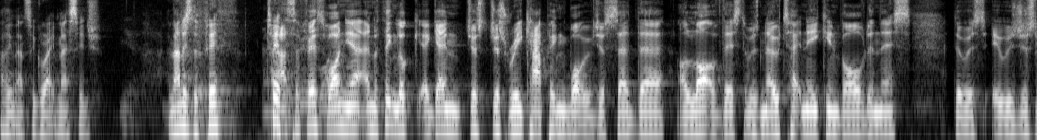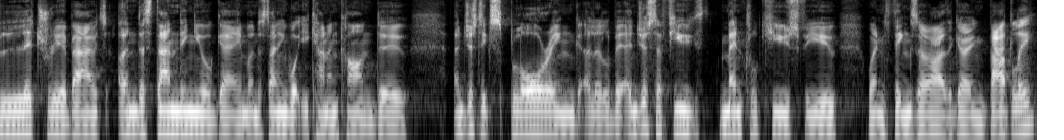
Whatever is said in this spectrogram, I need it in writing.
I think that's a great message. Yeah. And that is the fifth tip. That's the fifth one, yeah. And I think, look, again, just just recapping what we've just said there. A lot of this, there was no technique involved in this. There was, it was just literally about understanding your game, understanding what you can and can't do, and just exploring a little bit, and just a few mental cues for you when things are either going badly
